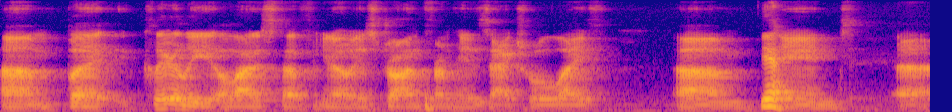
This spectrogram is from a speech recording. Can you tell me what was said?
Um, but clearly, a lot of stuff you know is drawn from his actual life. Um, yeah. And uh,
